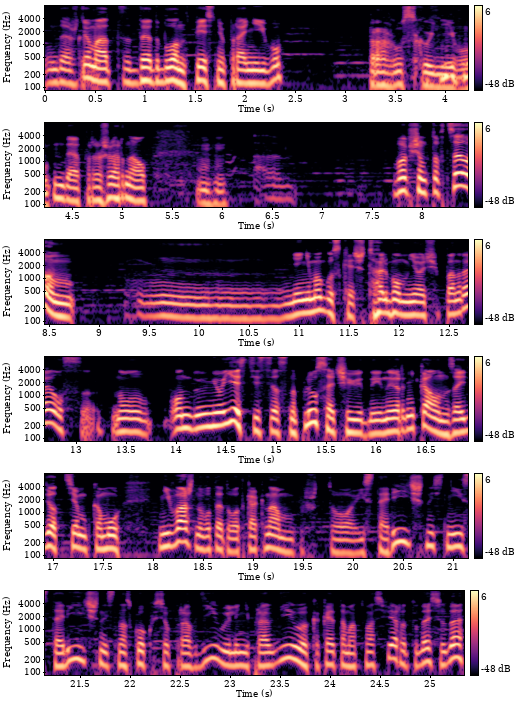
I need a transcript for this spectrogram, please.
Да, ждем от Dead Blonde песню про Ниву. Про русскую Ниву. Да, про журнал. А, В общем-то, в целом, я не могу сказать, что альбом мне очень понравился. Но он, у него есть, естественно, плюсы очевидные. И наверняка он зайдет тем, кому не важно вот это вот, как нам, что историчность, не историчность, насколько все правдиво или неправдиво, какая там атмосфера, туда-сюда.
